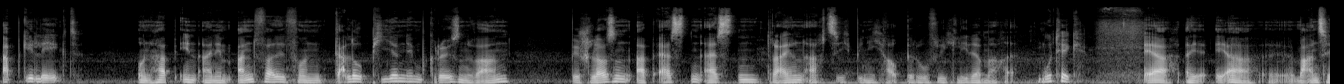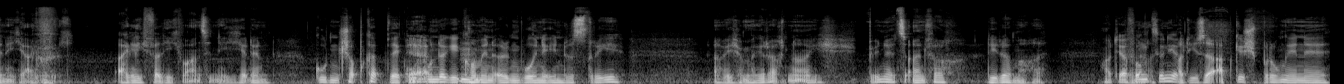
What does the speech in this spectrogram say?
abgelegt und habe in einem Anfall von galoppierendem Größenwahn beschlossen, ab 1.1.83 bin ich hauptberuflich Liedermacher. Mutig. Ja, äh, ja, äh, wahnsinnig eigentlich. Eigentlich völlig wahnsinnig. Ich hätte einen guten Job gehabt, wäre gut ja. untergekommen mhm. irgendwo in der Industrie. Aber ich habe mir gedacht, na, ich bin jetzt einfach Liedermacher. Hat ja funktioniert. Hat dieser abgesprungene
